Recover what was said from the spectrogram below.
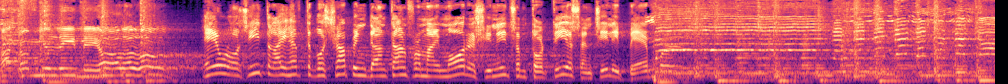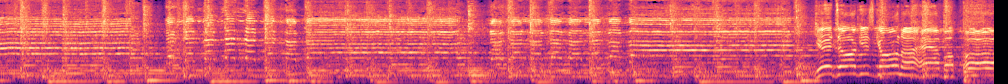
how come you leave me all alone? Hey, Rosita, I have to go shopping downtown for my mother. She needs some tortillas and chili pepper. Your dog is gonna have a puppy,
